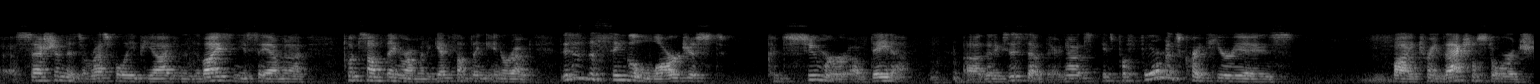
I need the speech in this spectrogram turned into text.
a session, it's a RESTful API to the device, and you say, I'm gonna put something or I'm gonna get something in or out. This is the single largest consumer of data uh, that exists out there. Now, its, its performance criteria is by transactional storage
